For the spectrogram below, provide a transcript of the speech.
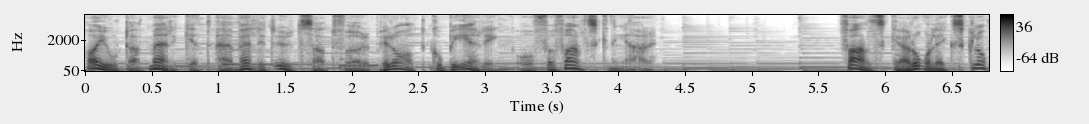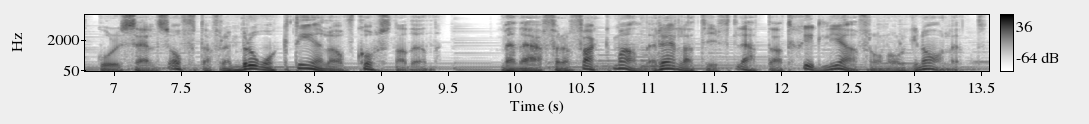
har gjort att märket är väldigt utsatt för piratkopiering och förfalskningar. Falska Rolex-klockor säljs ofta för en bråkdel av kostnaden men är för en fackman relativt lätt att skilja från originalet.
